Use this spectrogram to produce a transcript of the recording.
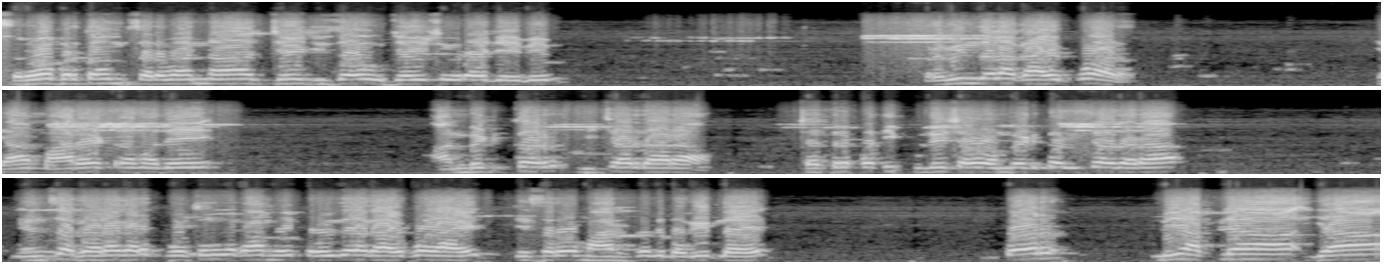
सर्वप्रथम सर्वांना जय जिजाऊ जय शिवराय जय भीम. प्रवीण गायकवाड या महाराष्ट्रामध्ये आंबेडकर विचारधारा छत्रपती फुले शाहू आंबेडकर विचारधारा यांचा घराघरात पोहोचवण्याचं काम हे प्रवीण गायकवाड आहेत ते सर्व महाराष्ट्रात बघितलं आहे तर मी आपल्या या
